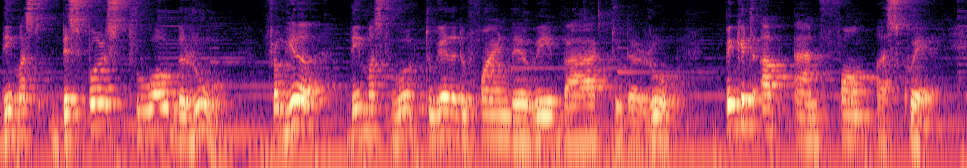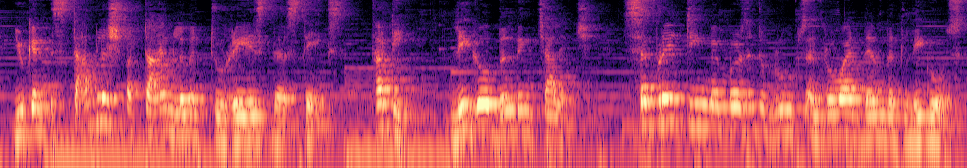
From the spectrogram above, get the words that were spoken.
they must disperse throughout the room. From here, they must work together to find their way back to the rope. Pick it up and form a square. You can establish a time limit to raise the stakes. 30. Lego Building Challenge. Separate team members into groups and provide them with Legos.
